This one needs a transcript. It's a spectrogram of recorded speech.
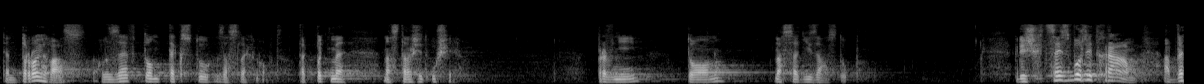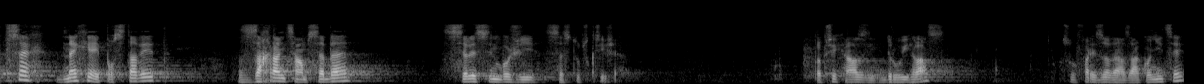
Ten trojhlas lze v tom textu zaslechnout. Tak pojďme nastražit uši. První tón nasadí zástup. Když chceš zbořit chrám a ve třech dnech jej postavit, zachraň sám sebe, sily syn Boží sestup z kříže. To přichází druhý hlas, jsou farizové a zákonníci.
